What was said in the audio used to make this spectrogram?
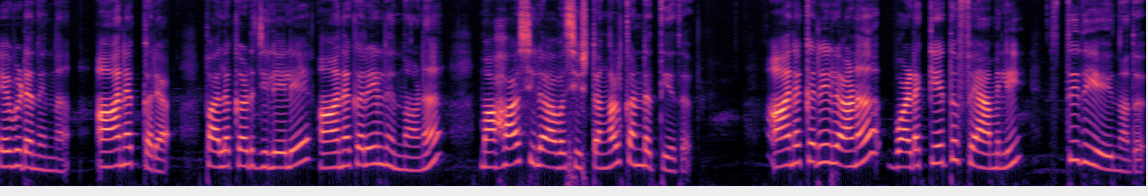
എവിടെ നിന്ന്? ആനക്കര പാലക്കാട് ജില്ലയിലെ ആനക്കരയിൽ നിന്നാണ് മഹാശിലാവശിഷ്ടങ്ങൾ കണ്ടെത്തിയത്. ആനക്കരയിലാണ് വടക്കേത്ത് ഫാമിലി സ്ഥിതി ചെയ്യുന്നത്.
